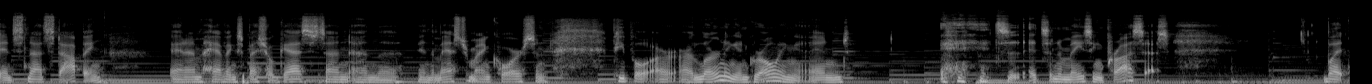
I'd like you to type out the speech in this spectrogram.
it's not stopping. And I'm having special guests on, on the in the mastermind course, and people are, are learning and growing, and it's it's an amazing process. But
